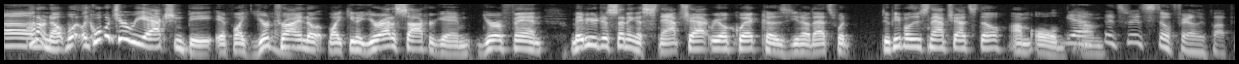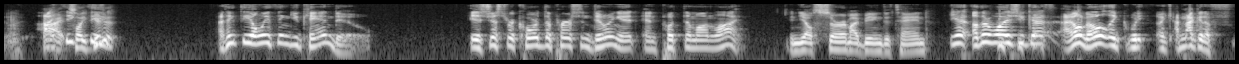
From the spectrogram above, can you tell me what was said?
Um, I don't know. What, like, what would your reaction be if, like, you're trying to, like, you know, you're at a soccer game, you're a fan, maybe you're just sending a Snapchat real quick because you know that's what. Do people do Snapchat still? I'm old. Yeah, um, it's it's still fairly popular. All right, so like the, just, I think the only thing you can do is just record the person doing it and put them online. And yell, "Sir, am I being detained?" Yeah. Otherwise, you got. I don't know. Like, what, like I'm not gonna. F-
